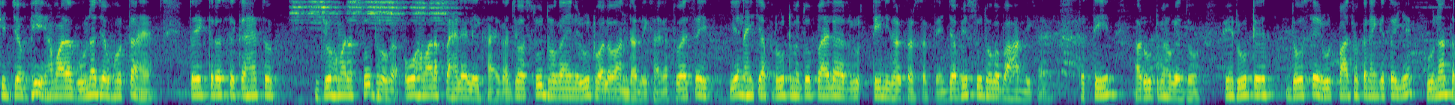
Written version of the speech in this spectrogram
कि जब भी हमारा गुना जब होता है तो एक तरह से कहें तो जो हमारा शुद्ध होगा, वो हमारा पहले लिखाएगा जो अशुद्ध होगा, यानी रूट वाला वो अंदर लिखाएगा तो ऐसे ही ये नहीं कि आप रूट में दो पहले और तीन इधर कर सकते हैं। जब भी शुद्ध होगा, बाहर लिखाएगा तो तीन और रूट में हो गया दो। फिर रूट दो से रूट पाँच में करेंगे तो ये गुना तो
